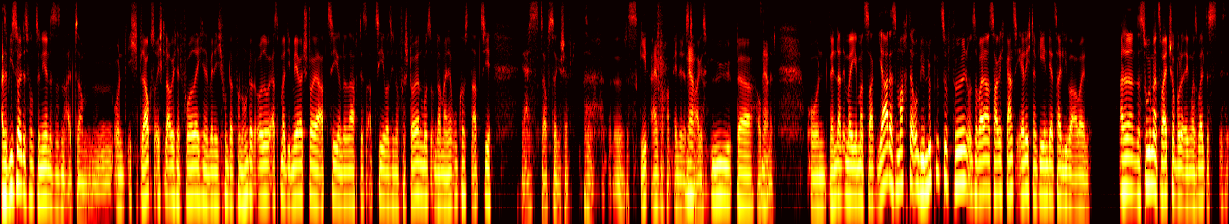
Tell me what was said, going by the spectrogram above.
also wie soll das funktionieren? Das ist ein Albtraum. Und ich brauche es euch, glaube ich, nicht vorrechnen, wenn ich 100 von 100 Euro erstmal die Mehrwertsteuer abziehe und danach das abziehe, was ich noch versteuern muss und dann meine Unkosten abziehe. Ja, das ist ein Aufzeitgeschäft. Also äh, das geht einfach am Ende des Ja. Tages überhaupt Ja. nicht. Und wenn dann immer jemand sagt, ja, das macht er, um die Lücken zu füllen und so weiter, dann sage ich ganz ehrlich, dann geh in der Zeit lieber arbeiten. Also das suche ich mal einen Zweitjob oder irgendwas, weil das ist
